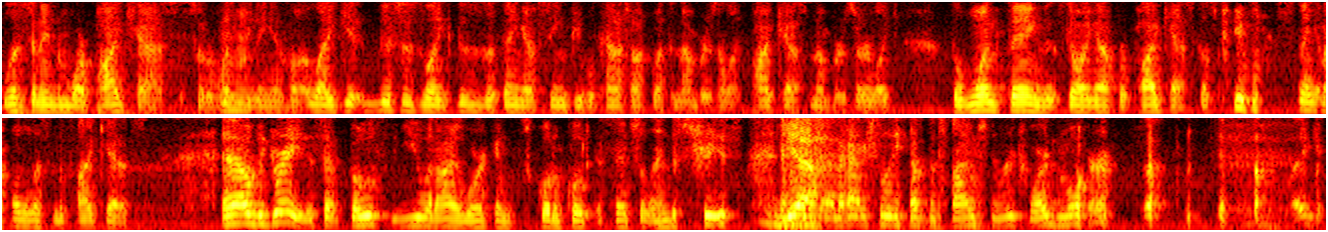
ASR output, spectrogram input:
listening to more podcasts and sort of like Mhm. getting involved. Like it, this is like this is a thing I've seen people kind of talk about the numbers and like podcast numbers are like the one thing that's going up for podcasts because people are sitting at home listening to podcasts. And that would be great, except both you and I work in quote unquote essential industries. Yeah. and actually have the time to record more. So, like,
